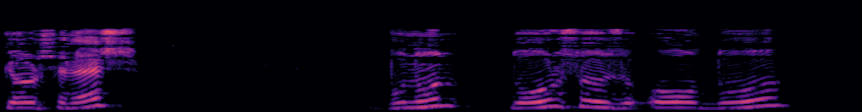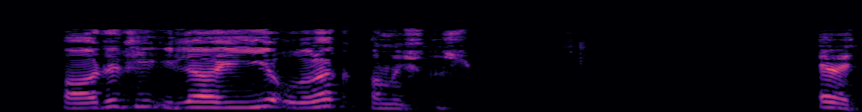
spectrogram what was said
görseler bunun doğru sözü olduğu adeti ilahiye olarak anlaşılır. Evet.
